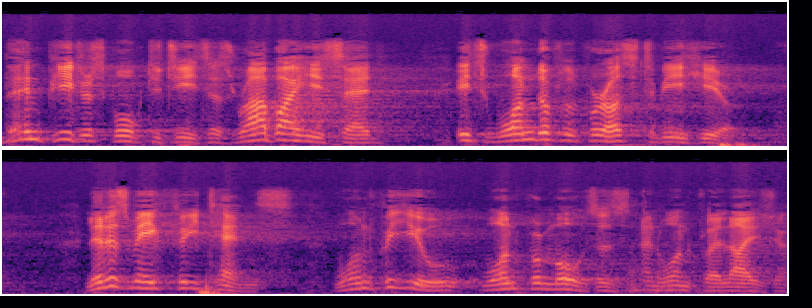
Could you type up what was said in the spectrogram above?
Then Peter spoke to Jesus. Rabbi, he said, it's wonderful for us to be here. Let us make three tents one for you, one for Moses, and one for Elijah.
